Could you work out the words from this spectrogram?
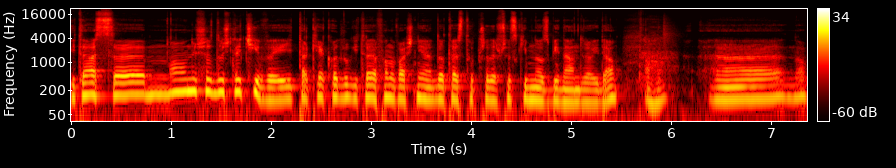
I teraz e, no, on już jest dość leciwy i tak jako drugi telefon właśnie do testu przede wszystkim Nozbi na Androida. Aha. E, no,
